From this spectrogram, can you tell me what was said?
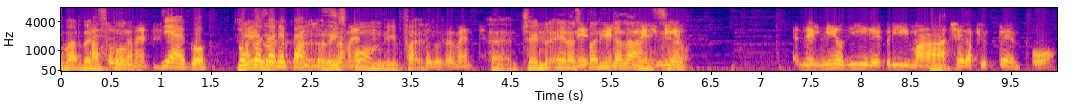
Guarda, rispondi. Diego, tu Diego, cosa ne pensi? Rispondi. Assolutamente. Eh, cioè, era sparita nel, l'ansia? Nel mio, nel mio, dire prima mm. c'era più tempo,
